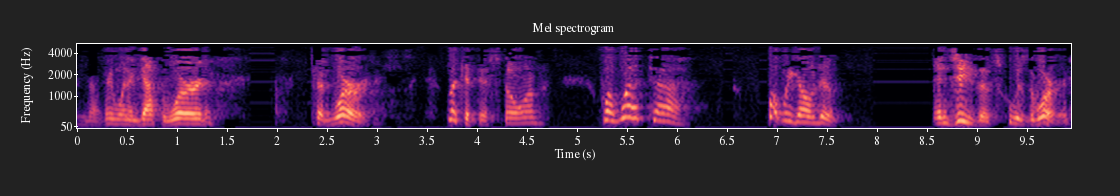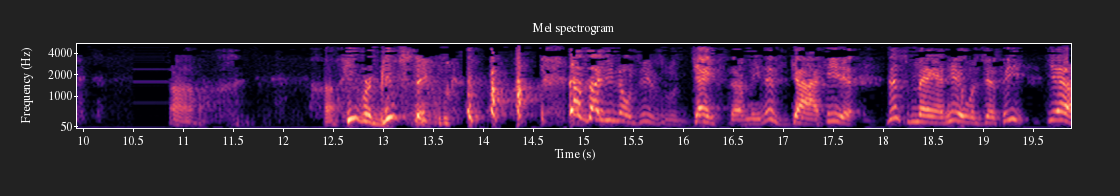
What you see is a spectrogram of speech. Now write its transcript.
And uh, they went and got the word. Said, "Word, look at this storm. Well, what uh, what we gonna do?" And Jesus, who is the Word, uh, uh, he rebukes them. That's how you know Jesus was gangster. I mean, this guy here, this man here was just he, yeah,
